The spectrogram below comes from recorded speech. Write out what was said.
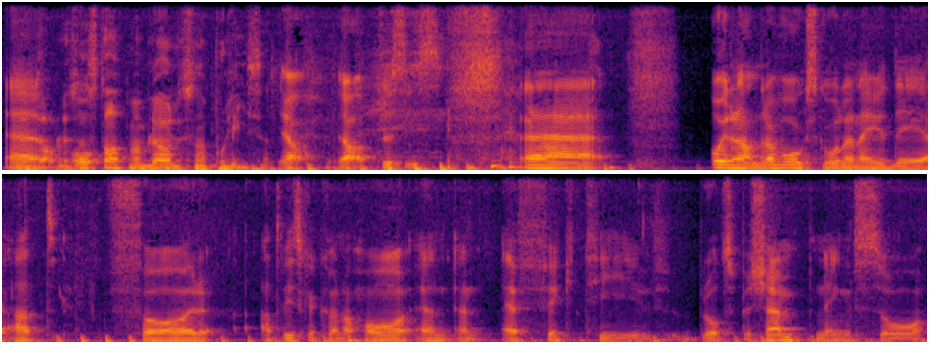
Eh, avlyssnad av staten, man blir avlyssnad av polisen. Ja, ja precis. Och i den andra vågskålen är ju det att för att vi ska kunna ha en, en effektiv brottsbekämpning så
